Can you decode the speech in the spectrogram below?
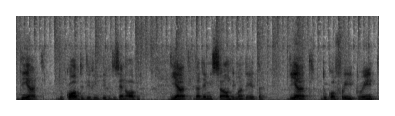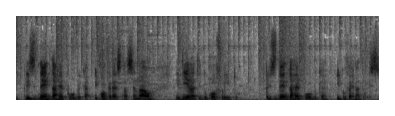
diante do Covid-19, diante da demissão de Mandetta, diante do conflito entre presidente da República e Congresso Nacional e diante do conflito presidente da República e governadores.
